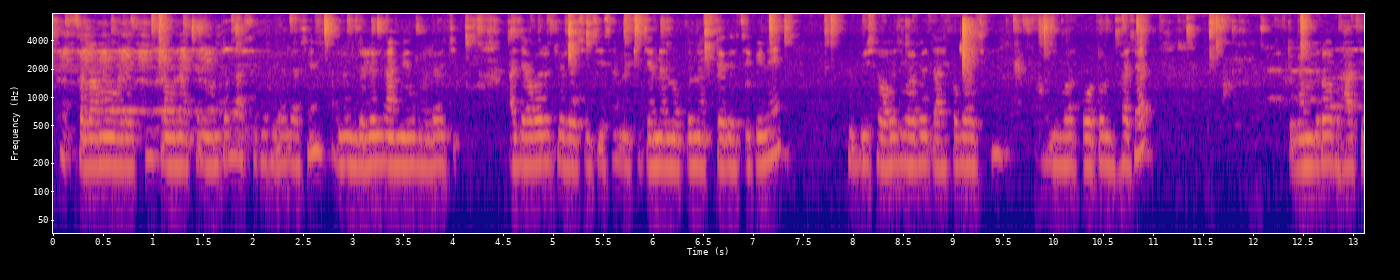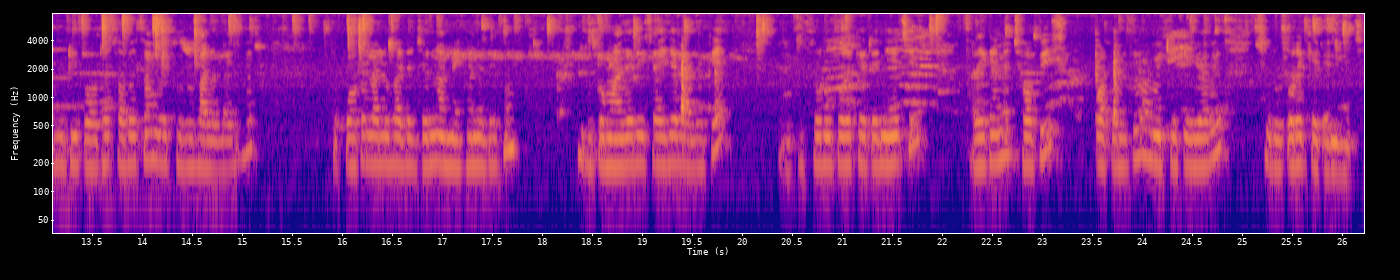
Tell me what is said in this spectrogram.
আসসালামু আলাইকুম। কেমন আছেন বন্ধুরা আশা করি ভালো আছেন। আলহামদুলিল্লাহ, আমিও ভালো আছি। আজ আবারও চলে এসেছি সানা কিচেনের নতুন একটা রেসিপি নিয়ে। খুবই সহজভাবে দেখাবো আজকে। আলু পটল ভাজা। তো বন্ধুরা, ভাত, রুটি, পরোটা সবের সঙ্গে খুবই ভালো লাগবে। তো পটল আলু ভাজার জন্য আমি এখানে দেখুন, দুটো মাঝারি সাইজের আলুকে সরু করে কেটে নিয়েছি। আর এখানে ছ পিস পটলকেও আমি ঠিক এইভাবে শুরু করে কেটে নিয়েছি।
